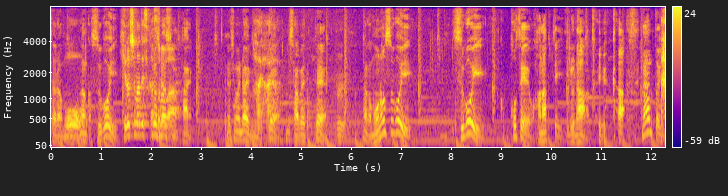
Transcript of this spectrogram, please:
たらもうなんかすごい広島ですか？広島ですね。はい。広島にライブに行って、はいはいはい。で喋って。うんなんかものすごい、すごい個性を放っているなというか、なんと言っ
